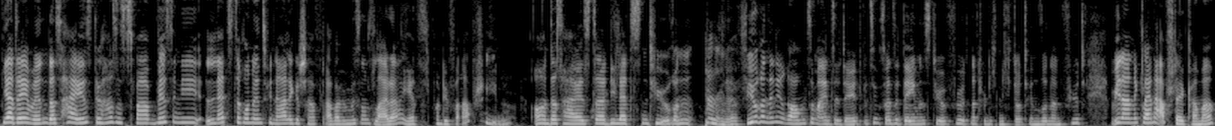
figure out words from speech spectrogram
Ja, Damon, das heißt, du hast es zwar bis in die letzte Runde ins Finale geschafft, aber wir müssen uns leider jetzt von dir verabschieden. Und das heißt, äh, die letzten Türen führen in den Raum zum Einzeldate, beziehungsweise Damons Tür führt natürlich nicht dorthin, sondern führt wieder eine kleine Abstellkammer.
